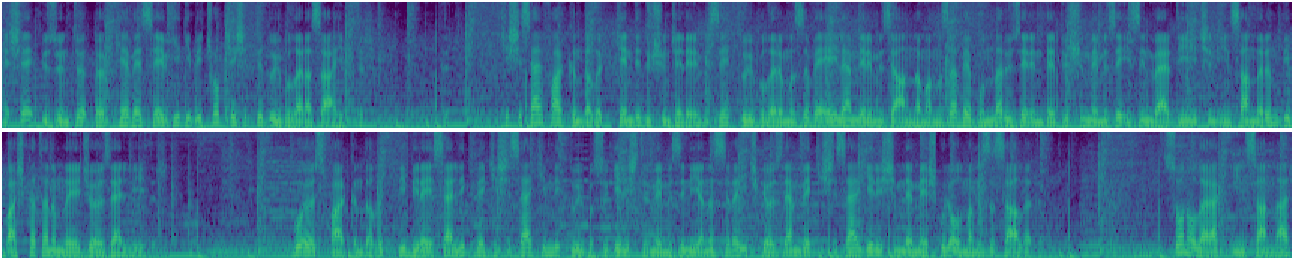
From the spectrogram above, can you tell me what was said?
neşe, üzüntü, öfke ve sevgi gibi çok çeşitli duygulara sahiptir. Kişisel farkındalık, kendi düşüncelerimizi, duygularımızı ve eylemlerimizi anlamamıza ve bunlar üzerinde düşünmemize izin verdiği için insanların bir başka tanımlayıcı özelliğidir. Bu öz farkındalık, bir bireysellik ve kişisel kimlik duygusu geliştirmemizin yanı sıra iç gözlem ve kişisel gelişimle meşgul olmamızı sağladı. Son olarak, insanlar,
